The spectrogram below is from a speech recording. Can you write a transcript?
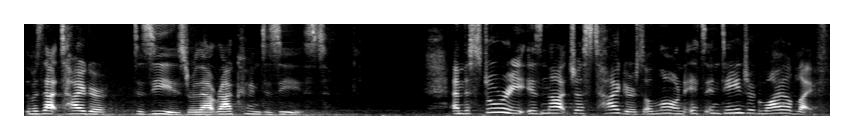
Was that tiger diseased or that raccoon diseased? And the story is not just tigers alone, it's endangered wildlife.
